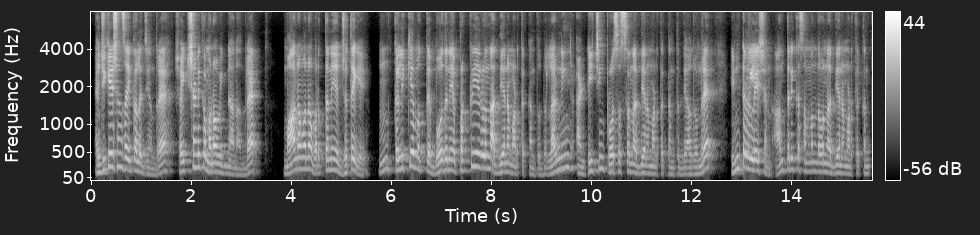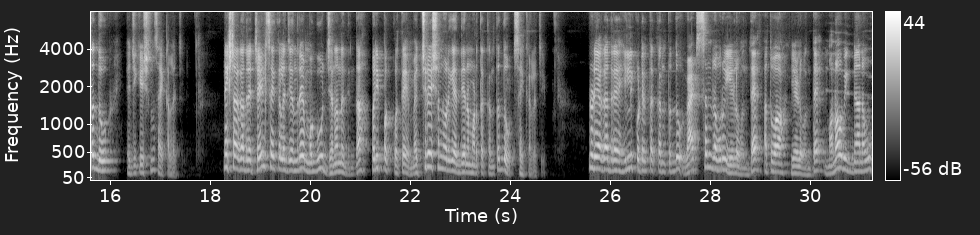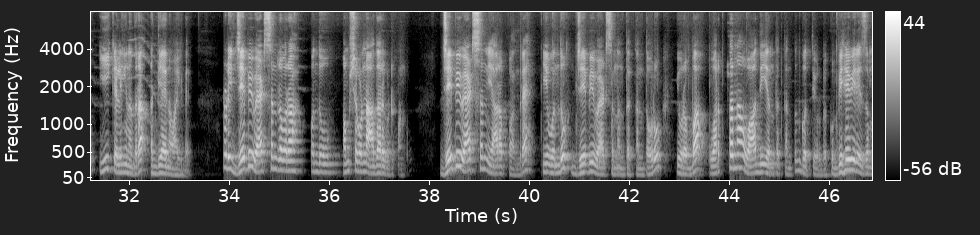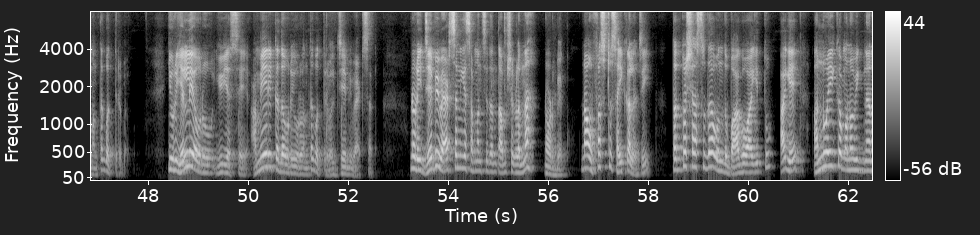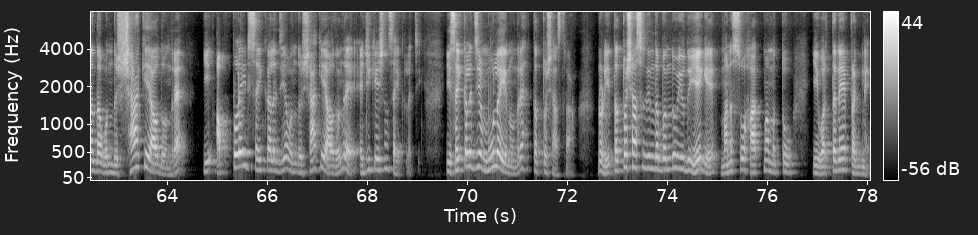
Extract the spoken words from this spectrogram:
ಎಜುಕೇಷನ್ ಸೈಕಾಲಜಿ ಅಂದರೆ ಶೈಕ್ಷಣಿಕ ಮನೋವಿಜ್ಞಾನ ಅಂದರೆ ಮಾನವನ ವರ್ತನೆಯ ಜೊತೆಗೆ ಕಲಿಕೆ ಮತ್ತು ಬೋಧನೆಯ ಪ್ರಕ್ರಿಯೆಗಳನ್ನು ಅಧ್ಯಯನ ಮಾಡ್ತಕ್ಕಂಥದ್ದು. ಲರ್ನಿಂಗ್ ಆ್ಯಂಡ್ ಟೀಚಿಂಗ್ ಪ್ರೋಸೆಸ್ಸನ್ನು ಅಧ್ಯಯನ ಮಾಡ್ತಕ್ಕಂಥದ್ದು ಯಾವುದು ಅಂದರೆ ಇಂಟರ್ ರಿಲೇಷನ್ ಆಂತರಿಕ ಸಂಬಂಧವನ್ನು ಅಧ್ಯಯನ ಮಾಡ್ತಕ್ಕಂಥದ್ದು ಎಜುಕೇಷನ್ ಸೈಕಾಲಜಿ ನೆಕ್ಸ್ಟ್ ಹಾಗಾದರೆ ಚೈಲ್ಡ್ ಸೈಕಾಲಜಿ ಅಂದರೆ ಮಗು ಜನನದಿಂದ ಪರಿಪಕ್ವತೆ ಮೆಚುರೇಷನ್ವರೆಗೆ ಅಧ್ಯಯನ ಮಾಡ್ತಕ್ಕಂಥದ್ದು ಸೈಕಾಲಜಿ ನೋಡಿ, ಹಾಗಾದರೆ ಇಲ್ಲಿ ಕೊಟ್ಟಿರ್ತಕ್ಕಂಥದ್ದು ವ್ಯಾಟ್ಸನ್ ರವರು ಹೇಳುವಂತೆ ಅಥವಾ ಹೇಳುವಂತೆ ಮನೋವಿಜ್ಞಾನವು ಈ ಕೆಳಗಿನದರ ಅಧ್ಯಯನವಾಗಿದೆ. ನೋಡಿ, ಜೆ ಬಿ ವ್ಯಾಟ್ಸನ್ ರವರ ಒಂದು ಅಂಶಗಳನ್ನ ಆಧಾರಗಿಟ್ಕೊಂಡು ಜೆ ಬಿ ವ್ಯಾಟ್ಸನ್ ಯಾರಪ್ಪ ಅಂದರೆ, ಈ ಒಂದು ಜೆ ಬಿ ವ್ಯಾಟ್ಸನ್ ಅಂತಕ್ಕಂಥವ್ರು, ಇವರೊಬ್ಬ ವರ್ತನವಾದಿ ಅಂತಕ್ಕಂಥದ್ದು ಗೊತ್ತಿರಬೇಕು ಬಿಹೇವಿಯರಿಸಮ್ ಅಂತ ಗೊತ್ತಿರಬೇಕು. ಇವರು ಎಲ್ಲಿ ಅವರು? ಯು ಎಸ್ ಎ, ಅಮೇರಿಕದವರು ಇವರು ಅಂತ ಗೊತ್ತಿರಬೇಕು, ಜೆ ಬಿ ವ್ಯಾಟ್ಸನ್. ನೋಡಿ ಜೆ ಬಿ ವ್ಯಾಟ್ಸನ್ಗೆ ಸಂಬಂಧಿಸಿದಂಥ ಅಂಶಗಳನ್ನು ನೋಡಬೇಕು. ನಾವು ಫಸ್ಟ್ ಸೈಕಾಲಜಿ ತತ್ವಶಾಸ್ತ್ರದ ಒಂದು ಭಾಗವಾಗಿತ್ತು. ಹಾಗೆ ಅನ್ವಯಿಕ ಮನೋವಿಜ್ಞಾನದ ಒಂದು ಶಾಖೆ ಯಾವುದು ಅಂದರೆ, ಈ ಅಪ್ಲೈಡ್ ಸೈಕಾಲಜಿಯ ಒಂದು ಶಾಖೆ ಯಾವುದು ಅಂದರೆ ಎಜುಕೇಷನ್ ಸೈಕಾಲಜಿ ಈ ಸೈಕಾಲಜಿಯ ಮೂಲ ಏನು ಅಂದರೆ, ತತ್ವಶಾಸ್ತ್ರ. ನೋಡಿ, ತತ್ವಶಾಸ್ತ್ರದಿಂದ ಬಂದು ಇದು ಹೇಗೆ ಮನಸ್ಸು, ಆತ್ಮ ಮತ್ತು ಈ ವರ್ತನೆ, ಪ್ರಜ್ಞೆ?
